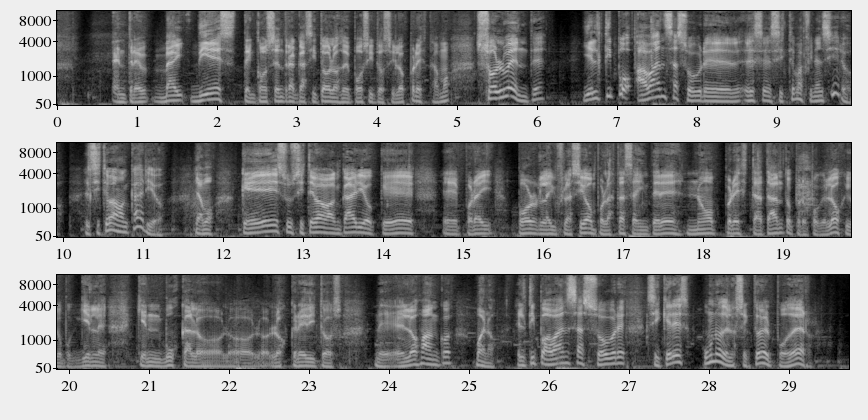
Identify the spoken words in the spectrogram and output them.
entre vei- 10 te concentra casi todos los depósitos y los préstamos, solvente, y el tipo avanza sobre ese sistema financiero, el sistema bancario. Digamos, que es un sistema bancario que eh, por ahí, por la inflación, por las tasas de interés, no presta tanto, pero porque lógico, porque quien, le, quien busca lo- lo- lo- los créditos de los bancos, bueno, el tipo avanza sobre, si querés, uno de los sectores del poder.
